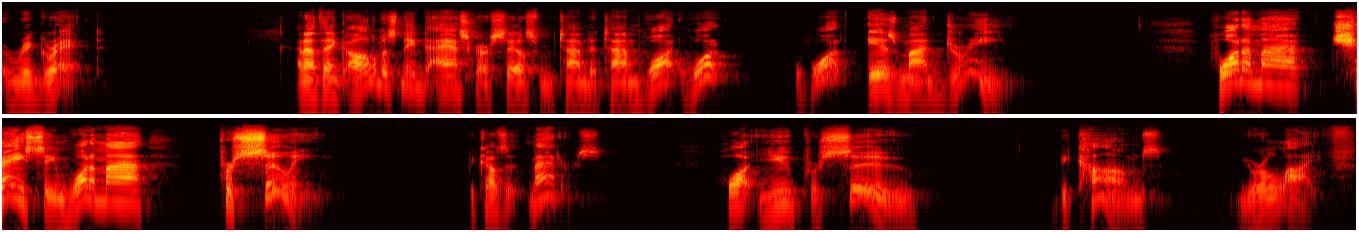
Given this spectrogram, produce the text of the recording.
regret. And I think all of us need to ask ourselves from time to time what, what, what is my dream? What am I chasing? What am I pursuing? Because it matters. What you pursue becomes your life.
